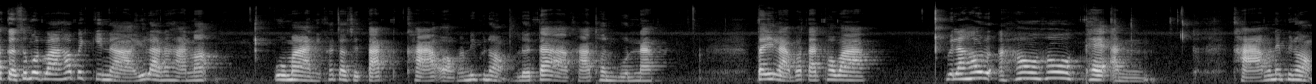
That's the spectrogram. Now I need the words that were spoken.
ถ้าเกิดสมมติว่าเข้าไปกินอ่าอยุรานอาหารเนาะปูมานี่เขาเจะจะตัดขาออกนั่นนี่พี่น้องเลือตาขาทนบุญนะแต่หลาบ่ตัดเพราะว่า เวลาเขาเขาเขาแทะอัน ขามันนี่พี่น้อง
